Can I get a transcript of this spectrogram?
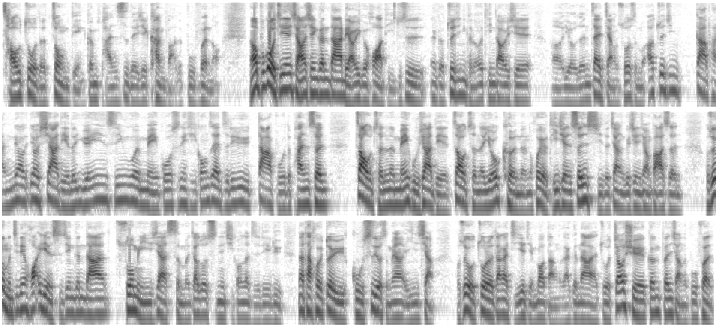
操作的重点跟盘势的一些看法的部分哦。然后不过我今天想要先跟大家聊一个话题，就是那个最近可能会听到一些呃有人在讲说什么啊，最近大盘要要下跌的原因是因为美国十年期公债殖利率大幅的攀升，造成了美股下跌，造成了有可能会有提前升息的这样一个现象发生。所以，我们今天花一点时间跟大家说明一下，什么叫做十年期公债值利率，那它会对于股市有什么样的影响？所以我做了大概几页简报档来跟大家来做教学跟分享的部分。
